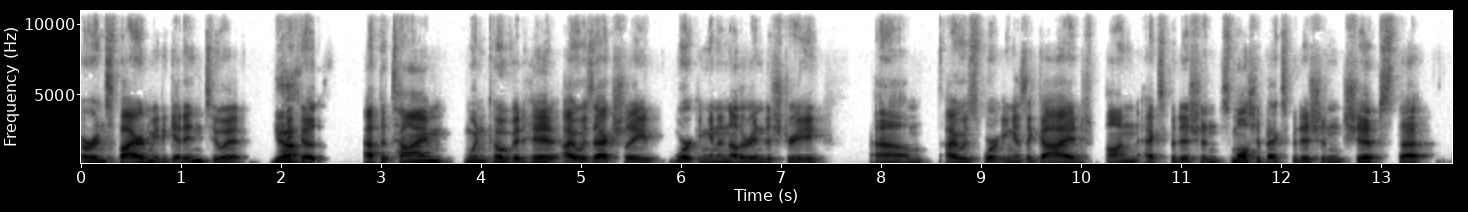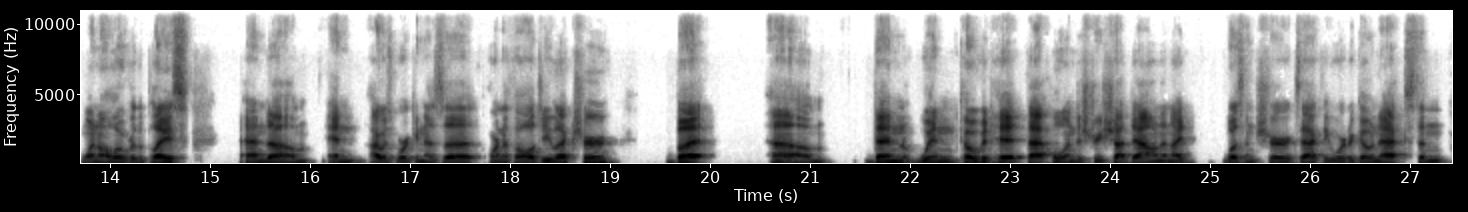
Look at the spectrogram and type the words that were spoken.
or inspired me to get into it. Yeah. Because at the time when COVID hit, I was actually working in another industry um, I was working as a guide on expedition, small ship expedition ships that went all over the place, and um, and I was working as a ornithology lecturer. But um, then when COVID hit, that whole industry shut down, and I wasn't sure exactly where to go next. And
